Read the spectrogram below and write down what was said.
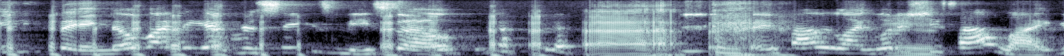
anything. Nobody ever sees me, so they probably like, "What does she sound like?"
